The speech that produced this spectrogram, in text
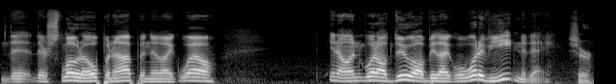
they're slow to open up, and they're like, well, you know. And what I'll do, I'll be like, well, what have you eaten today? Sure.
